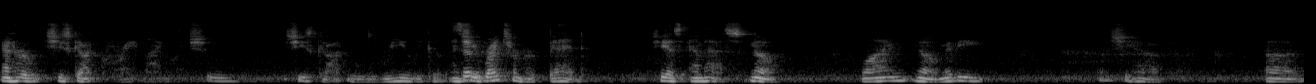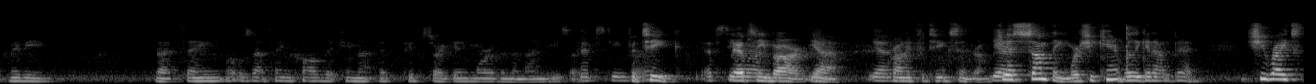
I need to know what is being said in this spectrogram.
And her she's got great language. Mm. She's got really good, and So- she writes from her bed. She has MS. No, Lyme. No, maybe. What does she have? Uh, maybe that thing. What was that thing called that came out that people started getting more of in the '90s? Like Epstein. Fatigue. Epstein. Epstein Barr. Yeah. Yeah. Yeah. Chronic fatigue syndrome. Yeah. She has something where she can't really get out of bed. She writes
